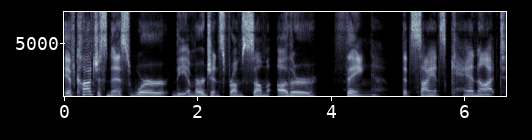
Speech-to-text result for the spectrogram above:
if consciousness were the emergence from some other thing that science cannot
